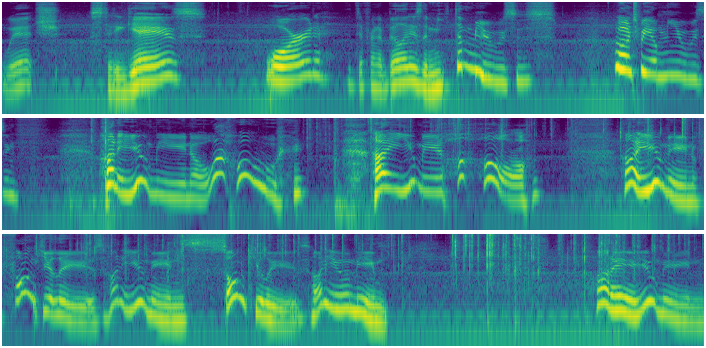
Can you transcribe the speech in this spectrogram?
which Steady gaze. Ward. Different abilities. The, the muses. Won't be amusing. Honey, you mean oh, wahoo. Honey, you mean ho ho. Honey, you mean funkules. Honey, you mean sonkules. Honey, you mean... Honey, you mean...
